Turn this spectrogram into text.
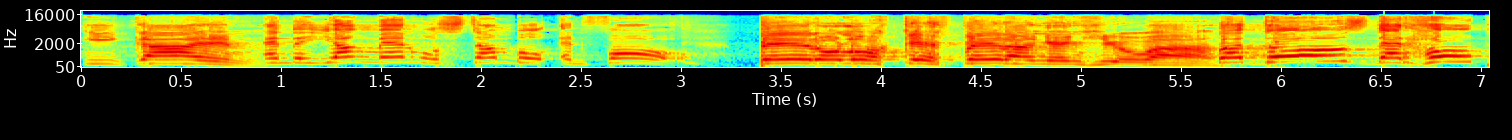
y caen, and the young men will stumble and fall, pero los que esperan en Jehová. but those that hope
